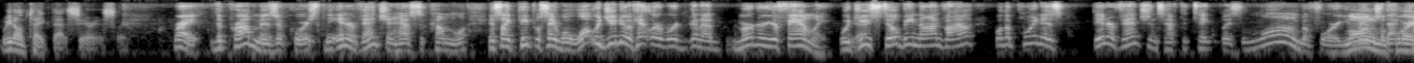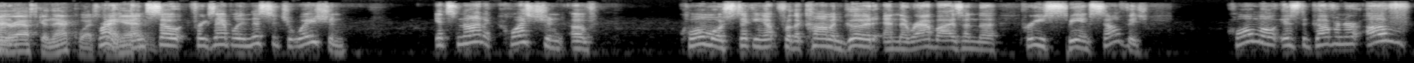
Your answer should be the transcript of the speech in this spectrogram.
we don't take that seriously. Right. The problem is, of course, the intervention has to come. It's like people say, well, what would you do if Hitler were going to murder your family? Would Yeah. you still be nonviolent? Well, the point is, the interventions have to take place long before you Long before you're of- asking that question. right. Yeah. And so, for example, in this situation, it's not a question of Cuomo sticking up for the common good and the rabbis and the priests being selfish. Cuomo is the governor of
